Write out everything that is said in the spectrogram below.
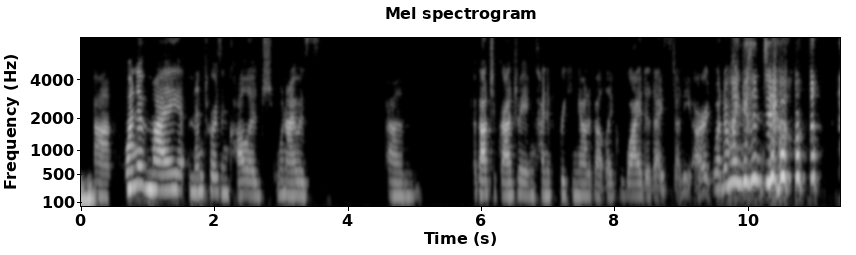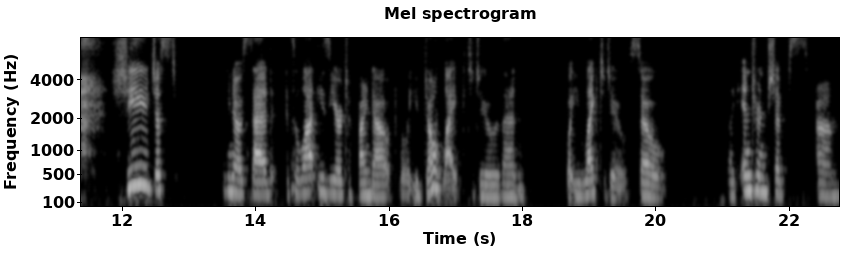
Mm-hmm. Um, one of my mentors in college, when I was um, about to graduate and kind of freaking out about like, why did I study art? What am I going to do? she just, you know, said it's a lot easier to find out what you don't like to do than what you like to do. So, like internships, um,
